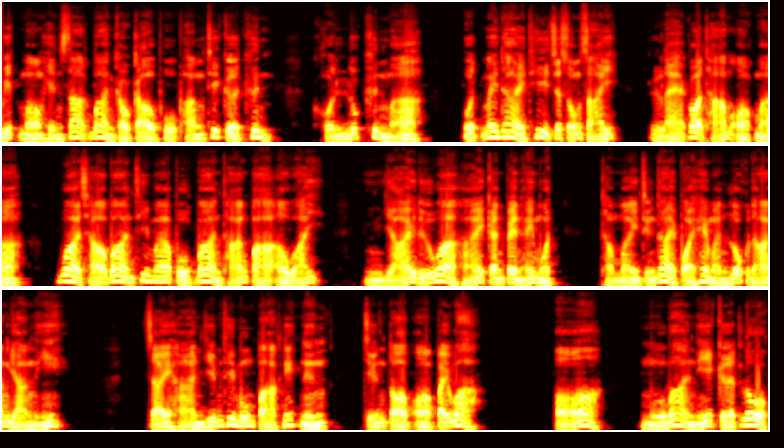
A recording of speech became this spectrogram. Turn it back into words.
วิทย์มองเห็นซากบ้านเก่าๆผุพังที่เกิดขึ้น คนลุกขึ้นมา อดไม่ได้ที่จะสงสัย และก็ถามออกมาว่าชาวบ้านที่มาปลูกบ้านถางป่าเอาไว้ ย้ายหรือว่าหายกันไปไหนหมดทำไมถึงได้ปล่อยให้มันลกร้างอย่างนี้ ใจหานยิ้มที่มุมปากนิดหนึ่ง จึงตอบออกไปว่า อ๋อ หมู่บ้านนี้เกิดโรค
